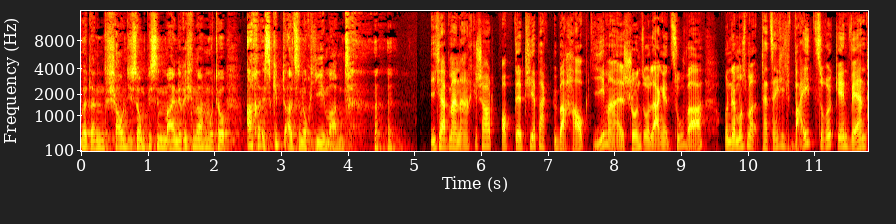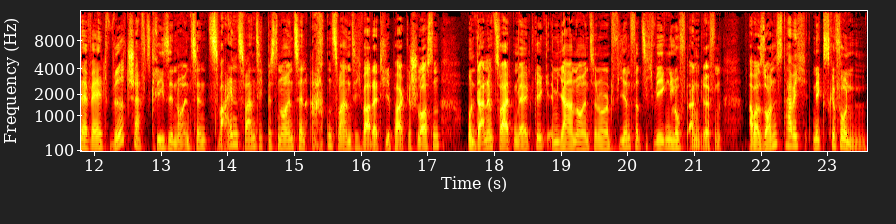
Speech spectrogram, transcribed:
äh, dann schauen die so ein bisschen in meine Richtung nach dem Motto, ach, es gibt also noch jemand. Ich habe mal nachgeschaut, ob der Tierpark überhaupt jemals schon so lange zu war. Und da muss man tatsächlich weit zurückgehen. Während der Weltwirtschaftskrise 1922 bis 1928 war der Tierpark geschlossen und dann im Zweiten Weltkrieg im Jahr 1944 wegen Luftangriffen. Aber sonst habe ich nichts gefunden.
